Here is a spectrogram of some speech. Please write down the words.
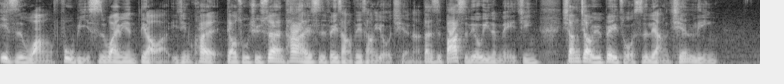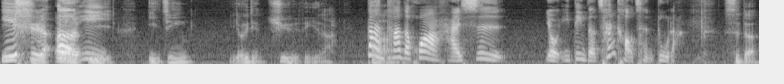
一直往富比士外面掉啊，已经快掉出去。虽然他还是非常非常有钱啊，但是八十六亿的美金，相较于贝佐斯两千零一十二亿，已经有一点距离了。但他的话还是有一定的参考程度啦。是的，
